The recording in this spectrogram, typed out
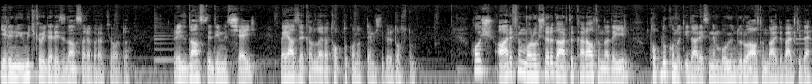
yerini Ümitköy'de rezidanslara bırakıyordu. Rezidans dediğimiz şey beyaz yakalılara toplu konut demişti bir dostum. Hoş Arif'in varoşları da artık kar altında değil toplu konut idaresinin boyunduruğu altındaydı belki de.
